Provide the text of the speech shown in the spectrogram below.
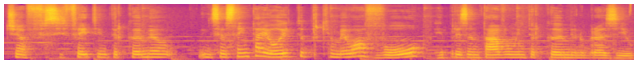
tinha feito intercâmbio em 68, porque o meu avô representava um intercâmbio no Brasil.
